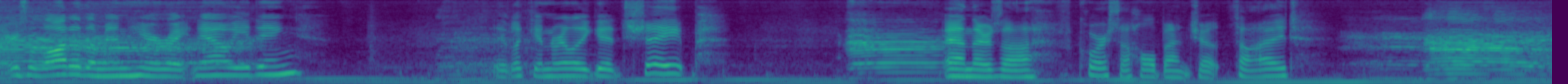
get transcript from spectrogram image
There's a lot of them in here right now eating. They look in really good shape. And there's, a, of course, a whole bunch outside. Hi.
